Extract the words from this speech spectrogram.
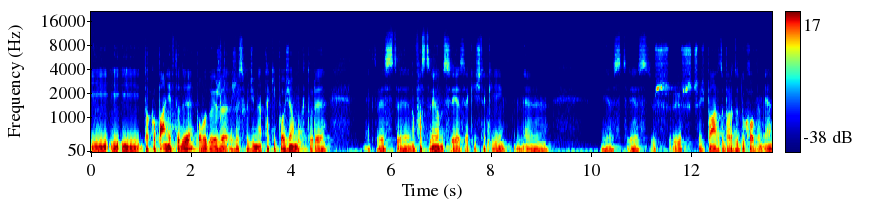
I, i, I to kopanie wtedy powoduje, że, że schodzimy na taki poziom, który, który jest y, no, fascynujący, jest jakiś taki, y, jest, jest już, już czymś bardzo, bardzo duchowym, nie?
